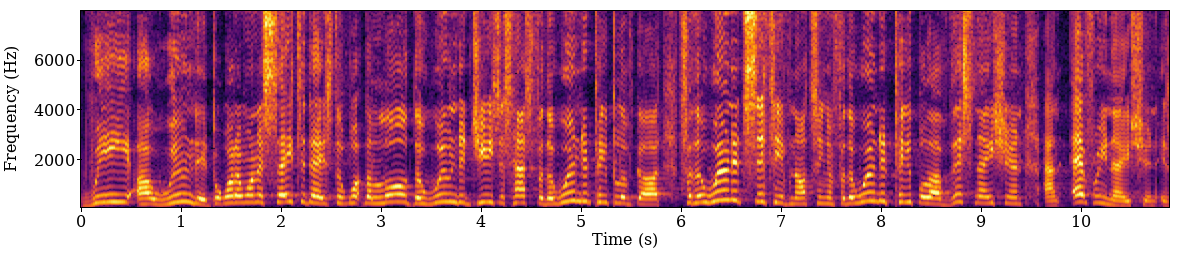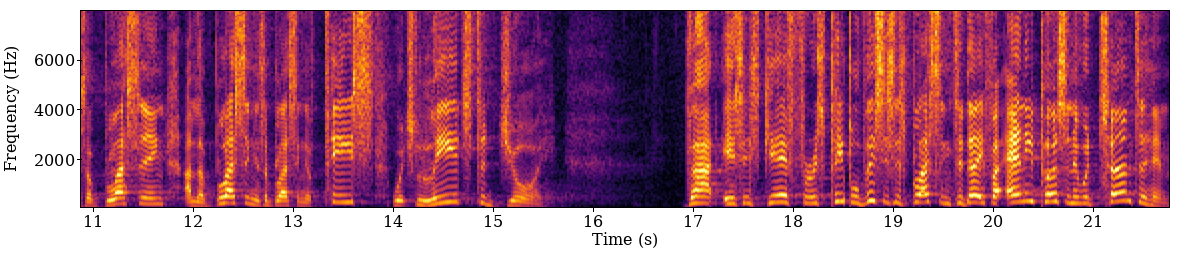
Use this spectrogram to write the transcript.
We are wounded. But what I want to say today is that what the Lord, the wounded Jesus, has for the wounded people of God, for the wounded city of Nottingham, for the wounded people of this nation and every nation is a blessing. And the blessing is a blessing of peace, which leads to joy. That is his gift for his people. This is his blessing today for any person who would turn to him,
